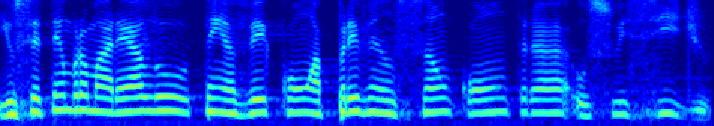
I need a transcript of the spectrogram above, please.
E o Setembro Amarelo tem a ver com a prevenção contra o suicídio.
